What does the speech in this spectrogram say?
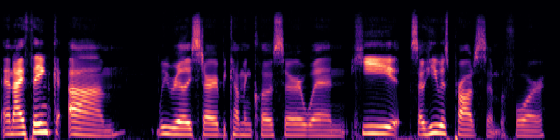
and I think um, we really started becoming closer when he. So he was Protestant before,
